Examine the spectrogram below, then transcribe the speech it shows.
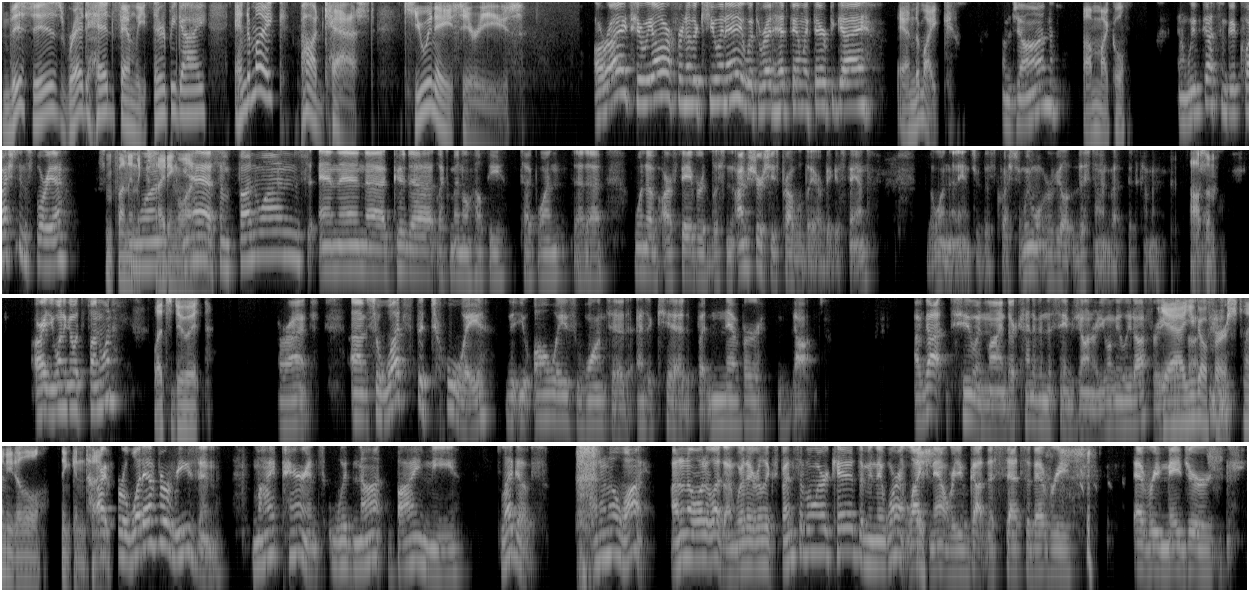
This is Redhead Family Therapy Guy and a Mike podcast Q&A series. All right, here we are for another Q&A with Redhead Family Therapy Guy. And a Mike. I'm John, I'm Michael. and we've got some good questions for you. Some fun Some and ones- exciting ones. Yeah, some fun ones, and then uh, good, uh, like mental healthy type one that uh, one of our favored listeners. I'm sure she's probably our biggest fan. The one that answered this question. We won't reveal it this time, but it's coming. Awesome. All right, you want to go with the fun one? Let's do it. All right. Um, so, what's the toy that you always wanted as a kid but never got? I've got two in mind. They're kind of in the same genre. You want me to lead off? Or Yeah, you go first. I need a little thinking time. right. For whatever reason, my parents would not buy me Legos. I don't know why. I don't know what it was. And were they really expensive when we were kids? I mean, they weren't like Yes. now where you've got the sets of every every major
